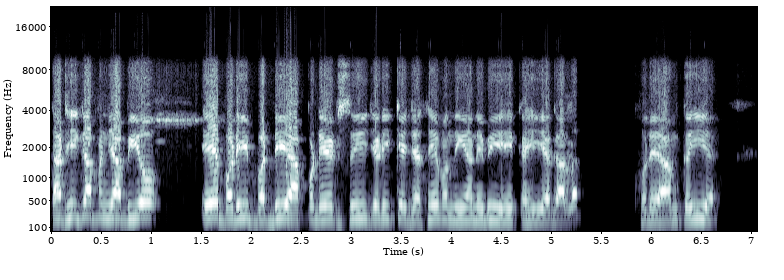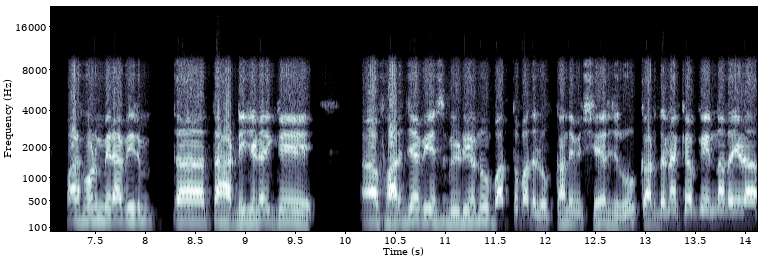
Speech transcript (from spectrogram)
ਤਾਂ ਠੀਕ ਆ ਪੰਜਾਬੀਓ, ਇਹ ਬੜੀ ਵੱਡੀ ਅਪਡੇਟ ਸੀ, ਜਿਹੜੀ ਕਿ ਜਥੇਬੰਦੀਆਂ ਨੇ ਵੀ ਇਹ ਕਹੀ ਹੈ ਗੱਲ ਖੁੱਲੇਆਮ ਕਹੀ ਹੈ। ਪਰ ਹੁਣ ਮੇਰਾ ਵੀਰ ਤੁਹਾਡੀ ਜਿਹੜਾ ਕਿ ਫਰਜ਼ ਹੈ ਵੀ ਇਸ ਵੀਡੀਓ ਨੂੰ ਵੱਧ ਤੋਂ ਵੱਧ ਲੋਕਾਂ ਦੇ ਵਿੱਚ ਸ਼ੇਅਰ ਜ਼ਰੂਰ ਕਰ ਦੇਣਾ, ਕਿਉਂਕਿ ਇਹਨਾਂ ਦਾ ਜਿਹੜਾ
